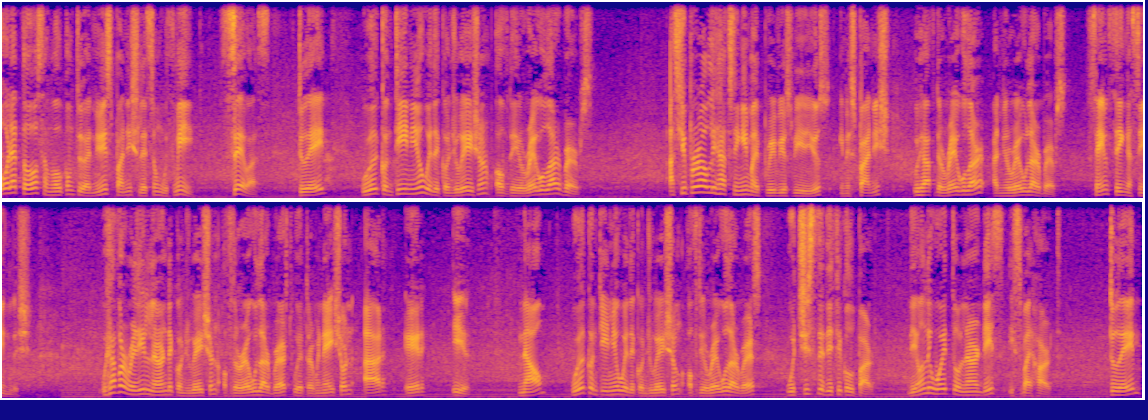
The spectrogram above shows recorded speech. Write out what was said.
Hola a todos and welcome to a new Spanish lesson with me, Sebas. Today, we will continue with the conjugation of the irregular verbs. As you probably have seen in my previous videos, in Spanish, we have the regular and irregular verbs, same thing as English. We have already learned the conjugation of the regular verbs with termination ar, er, ir. Now, we will continue with the conjugation of the irregular verbs, which is the difficult part. The only way to learn this is by heart. Today,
